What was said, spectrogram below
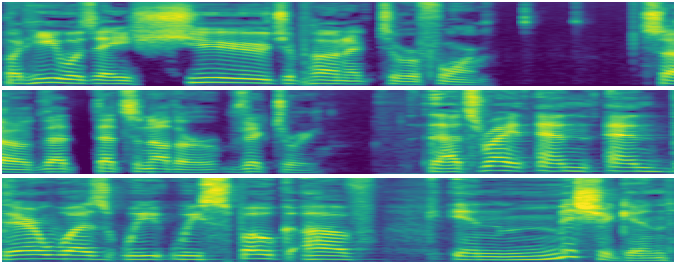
but he was a huge opponent to reform. So that that's another victory. That's right. And and there was we we spoke of in Michigan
